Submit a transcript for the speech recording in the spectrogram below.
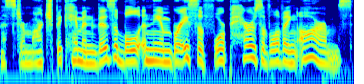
Mr. March became invisible in the embrace of four pairs of loving arms.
